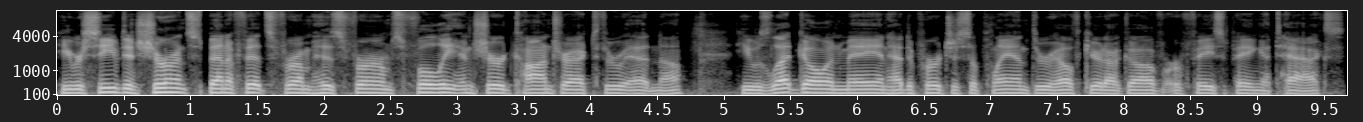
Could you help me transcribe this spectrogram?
He received insurance benefits from his firm's fully insured contract through Aetna. He was let go in May and had to purchase a plan through healthcare.gov or face paying a tax.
